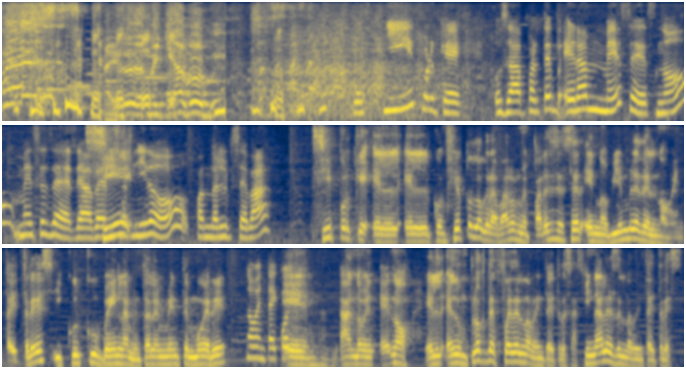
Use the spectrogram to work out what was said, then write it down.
¿ves? Ayúdame, chavo. Pues sí, porque, o sea, aparte eran meses, ¿no? Meses de, de haber Sí. salido cuando él se va. Sí, porque el, el concierto lo grabaron, me parece ser, en noviembre del 93 y Kurt Cobain lamentablemente muere 94. en... ah, no, eh, no, el, el Unplugged fue del 93, a finales del 93.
